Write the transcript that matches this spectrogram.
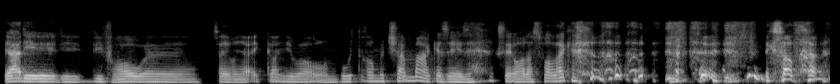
ja, die, die, die vrouw uh, zei van, ja, ik kan je wel een boterham met jam maken, zei ze. Ik zei, oh, dat is wel lekker. ik zat daar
